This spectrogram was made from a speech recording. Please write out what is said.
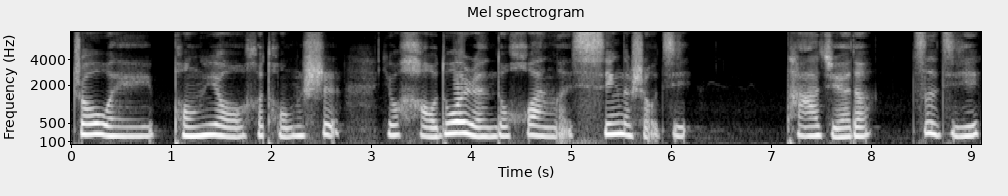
周围朋友和同事有好多人都换了新的手机，他觉得自己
